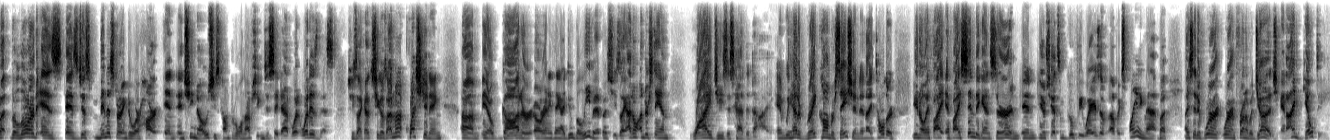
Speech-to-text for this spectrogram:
but the Lord is is just ministering to her heart and and she knows she's comfortable enough she can just say, "Dad, what what is this?" She's like she goes, "I'm not questioning um, you know, God or or anything. I do believe it, but she's like, I don't understand why Jesus had to die. And we had a great conversation and I told her, you know, if I if I sinned against her and and you know she had some goofy ways of, of explaining that, but I said if we're we're in front of a judge and I'm guilty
